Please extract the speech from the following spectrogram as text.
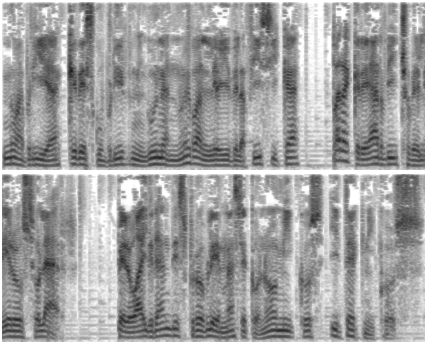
No habría que descubrir ninguna nueva ley de la física para crear dicho velero solar. Pero hay grandes problemas económicos y técnicos.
